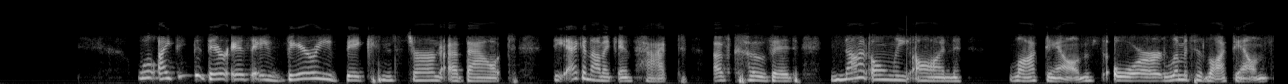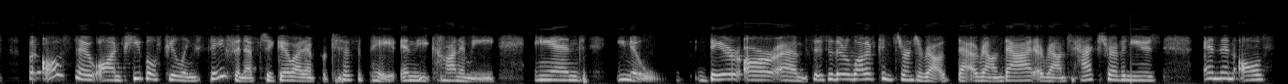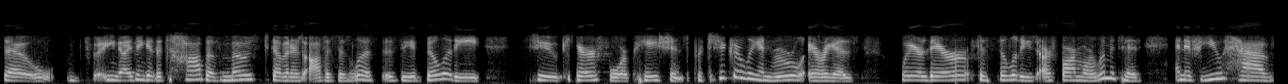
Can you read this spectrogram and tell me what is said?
Well, I think that there is a very big concern about the economic impact of COVID, not only on lockdowns or limited lockdowns, but also on people feeling safe enough to go out and participate in the economy. And, you know, there are um, so, so there are a lot of concerns around that around that around tax revenues and then also you know i think at the top of most governors offices lists is the ability to care for patients, particularly in rural areas where their facilities are far more limited. And if you have,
